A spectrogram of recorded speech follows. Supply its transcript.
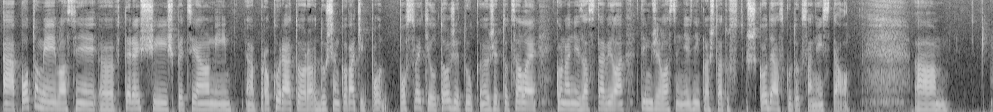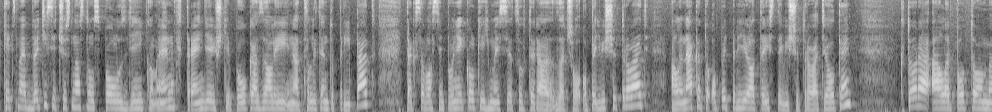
a potom jej vlastne vterejší špeciálny prokurátor Dušan Kovačík posvetil to, že, tu, že to celé konanie zastavila tým, že vlastne nevznikla štátus škoda a skutok sa nestal. Um, keď sme v 2016 spolu s denníkom N v trende ešte poukázali na celý tento prípad, tak sa vlastne po niekoľkých mesiacoch teda začalo opäť vyšetrovať, ale NAKA to opäť pridela tej istej vyšetrovateľke, ktorá ale potom e,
